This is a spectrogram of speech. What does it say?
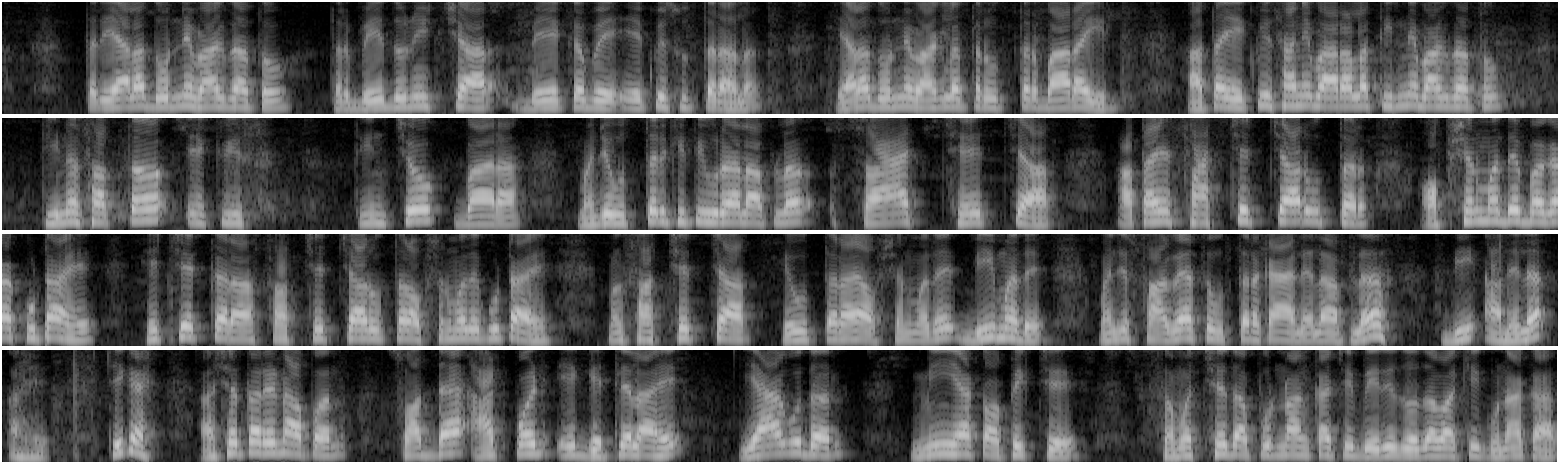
तर याला दोनने भाग जातो. तर बे दोन्ही चार बे एक बे एकवीस उत्तर आलं. याला दोनने भागलं तर उत्तर बारा येईल. आता एकवीस आणि बाराला तीनने भाग जातो. तीन सात एकवीस. तीन चोक बारा. म्हणजे उत्तर किती उरायला आपलं? सात चार. आता हे सातशे चार उत्तर ऑप्शनमध्ये बघा कुठं आहे? हे चेक करा. सातशे चार उत्तर ऑप्शनमध्ये कुठं आहे? मग सातशे चार हे उत्तर आहे ऑप्शनमध्ये बीमध्ये म्हणजे सहाव्याचं उत्तर काय आलेलं आपलं? बी आलेलं आहे. ठीक आहे? अशा तऱ्हेनं आपण स्वाध्याय आठ पॉईंट एक घेतलेला आहे. या अगोदर मी या टॉपिकचे समच्छेद अपूर्णांकाची बेरीज वजाबाकी गुणाकार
